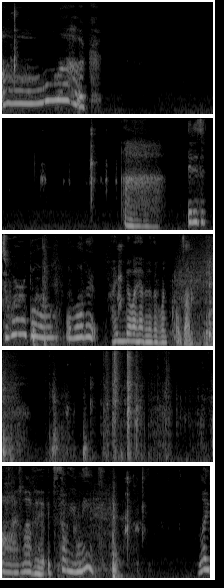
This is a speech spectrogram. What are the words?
Oh, look. Ah, it is adorable. I love it. I know I have another one. Hold on. Oh, I love it. It's so unique. Light.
